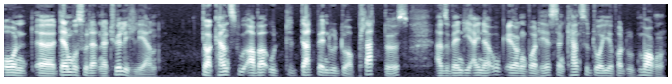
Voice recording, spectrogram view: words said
Und äh, dann musst du das natürlich lernen. Da kannst du aber, das, wenn du dort platt bist, also wenn die einer auch irgendwas hast, dann kannst du dort hier was morgen.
